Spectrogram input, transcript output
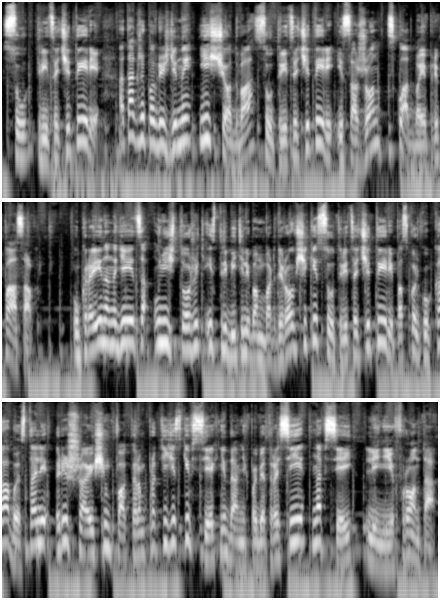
Су-34, а также повреждены еще два Су-34 и сожжен склад боеприпасов. Украина надеется уничтожить истребители-бомбардировщики Су-34, поскольку Кабы стали решающим фактором практически всех недавних побед России на всей линии фронта.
